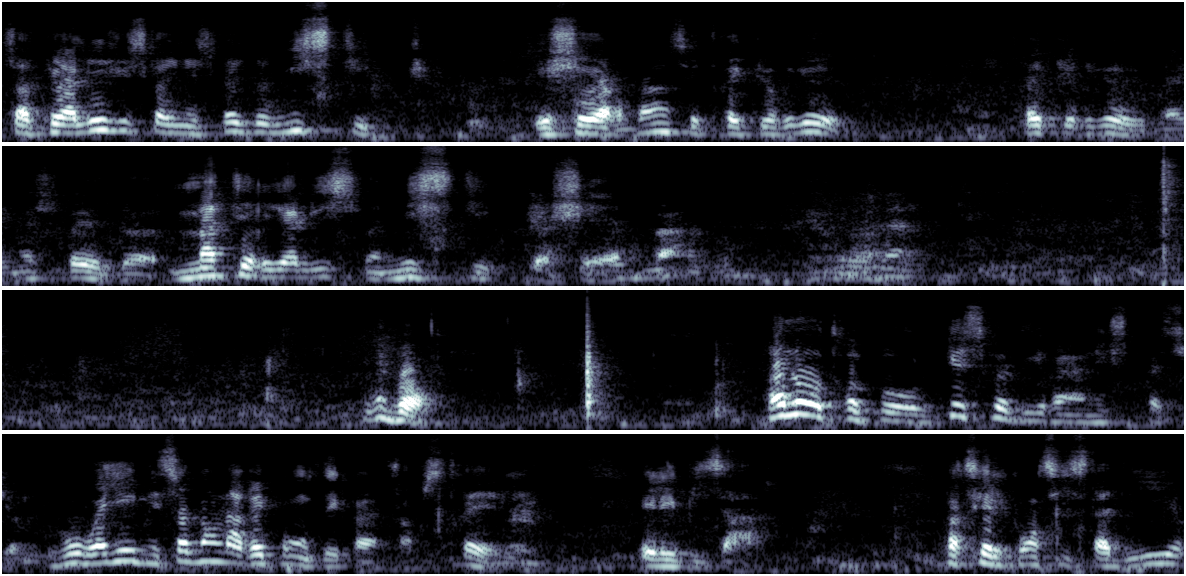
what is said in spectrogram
ça peut aller jusqu'à une espèce de mystique. Et chez Herbin, c'est très curieux. Très curieux. Il y a une espèce de matérialisme mystique chez Herbin. Mais bon. Un autre pôle, qu'est-ce que dirait un expressionniste Vous voyez, mais seulement la réponse des peintres abstraits, elle est, elle est bizarre. Parce qu'elle consiste à dire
